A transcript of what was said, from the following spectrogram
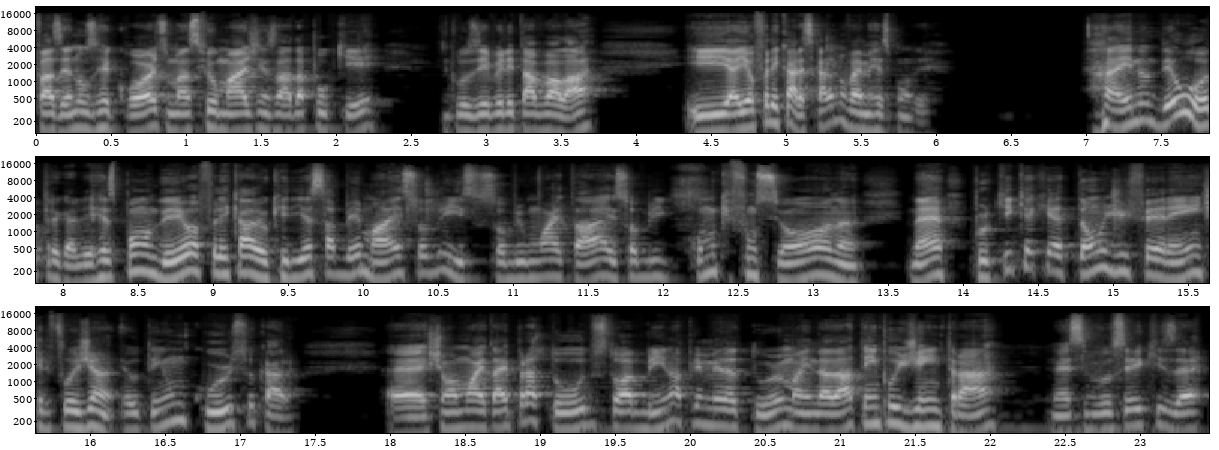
fazendo uns recortes, umas filmagens lá da Puquê. Inclusive, ele tava lá. E aí eu falei, cara, esse cara não vai me responder. Aí não deu outra, cara. Ele respondeu, eu falei, cara, eu queria saber mais sobre isso, sobre o Muay Thai, sobre como que funciona, né? Por que que aqui é tão diferente? Ele falou, Jean, eu tenho um curso, cara, é, chama Muay Thai pra todos, tô abrindo a primeira turma, ainda dá tempo de entrar, né? Se você quiser.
